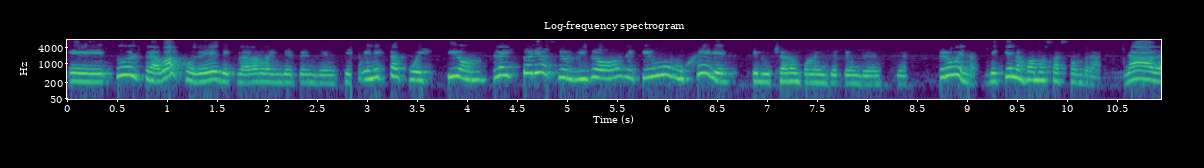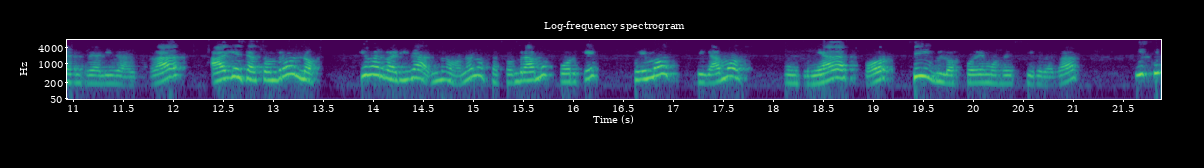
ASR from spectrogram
eh, todo el trabajo de declarar la independencia. En esta cuestión, la historia se olvidó de que hubo mujeres que lucharon por la independencia. Pero bueno, ¿de qué nos vamos a asombrar? Nada en realidad, ¿verdad? ¿Alguien se asombró? No. ¡Qué barbaridad! No, no nos asombramos porque fuimos, digamos, enseñadas por siglos, podemos decir, ¿verdad? Y sin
